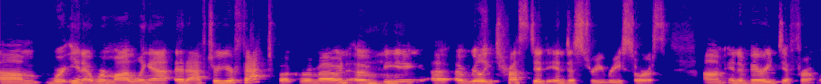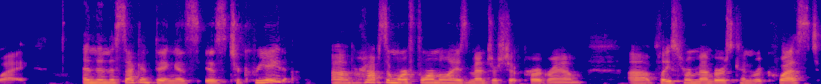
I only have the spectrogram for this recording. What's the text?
um, we're you know we're modeling it after your fact book ramon of being a, a, really trusted industry resource um, in a very different way. And then the second thing is is to create uh, perhaps a more formalized mentorship program uh, a place where members can request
